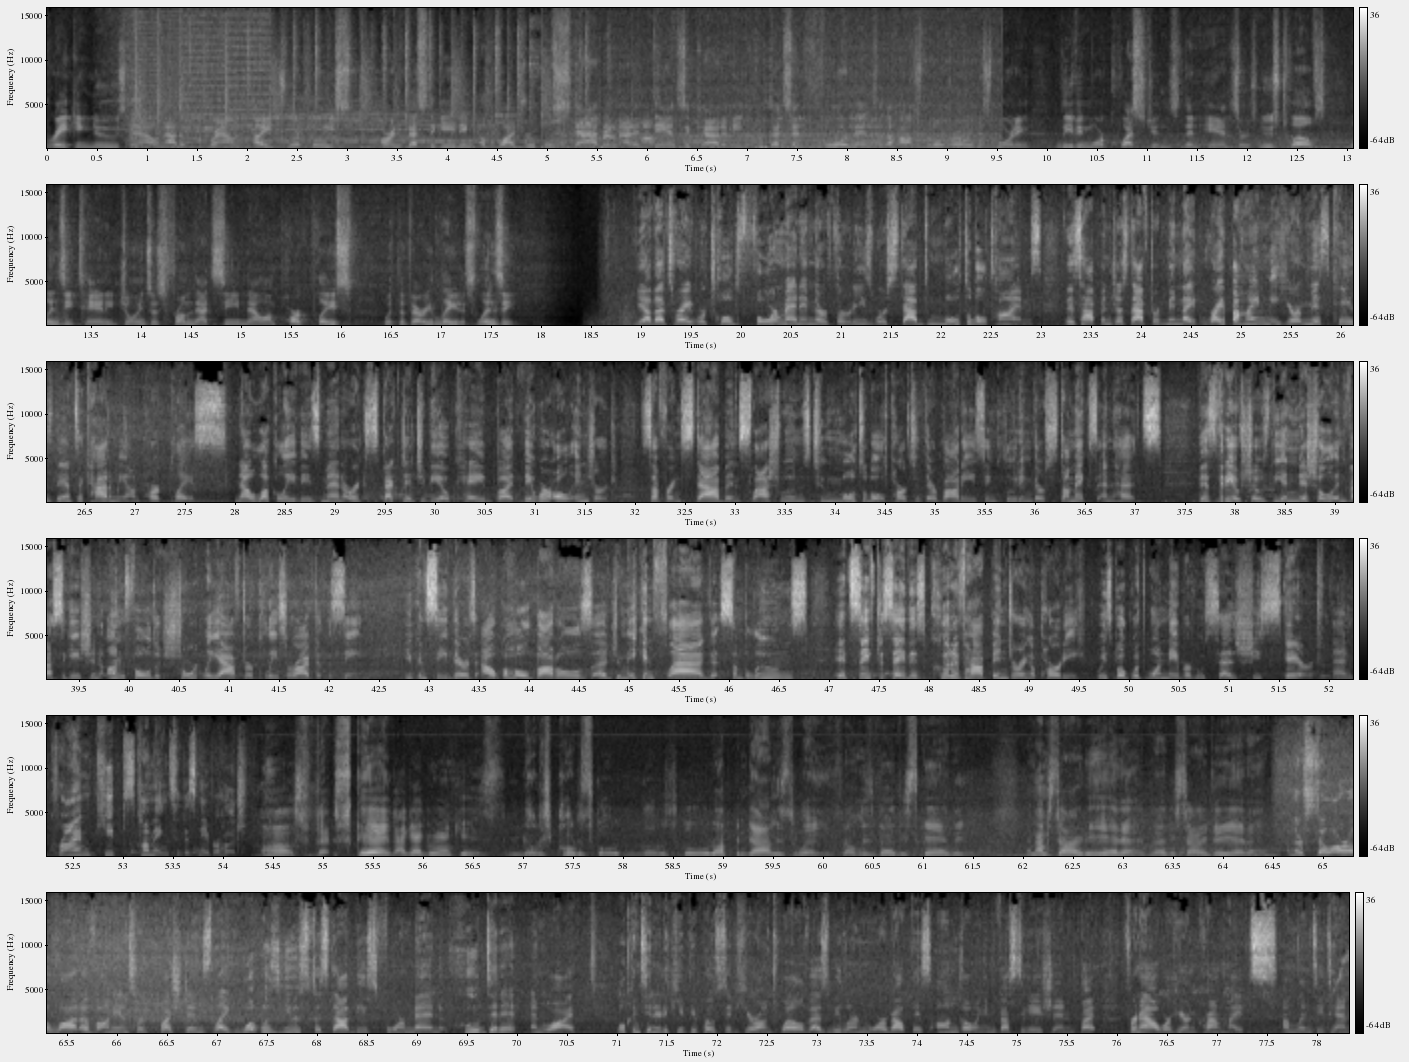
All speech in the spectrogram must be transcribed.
breaking news now out of Crown Heights, where police are investigating a quadruple stabbing at a dance academy that sent four men to the hospital early this morning, leaving more questions than answers. News 12's Lindsay Tanney joins us from that scene now on Park Place with the very latest. Lindsay. Yeah, that's right. We're told four men in their 30s were stabbed multiple times. This happened just after midnight right behind me here at Miss K's Dance Academy on Park Place. Now, luckily, these men are expected to be okay, but they were all injured, suffering stab and slash wounds to multiple parts of their bodies, including their stomachs and heads. This video shows the initial investigation unfold shortly after police arrived at the scene. You can see there's alcohol bottles, a Jamaican flag, some balloons. It's safe to say this could have happened during a party. We spoke with one neighbor who says she's scared and crime keeps coming to this neighborhood. Oh, scared. I got grandkids. We go to, go to school, go to school up and down this way. So it's very scary. And I'm sorry to hear that. Very sorry to hear that. And there still are a lot of unanswered questions like what was used to stab these four men, who did it, and why. We'll continue to keep you posted here on 12 as we learn more about this ongoing investigation. But for now, we're here in Crown Heights. I'm Lindsay Tanney.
